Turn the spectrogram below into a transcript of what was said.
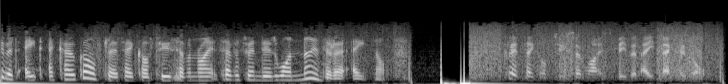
Speedbird 8 Echo Golf, clear takeoff 27 right, surface wind is 1908 knots. Clear takeoff 27 right, Speedbird 8, Echo Golf.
